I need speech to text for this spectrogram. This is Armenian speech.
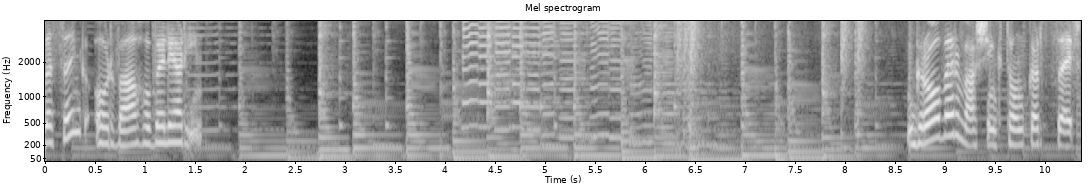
Լսենք օրվա հոբելյարին։ Գրովեր Վաշինգտոն կրտսեր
